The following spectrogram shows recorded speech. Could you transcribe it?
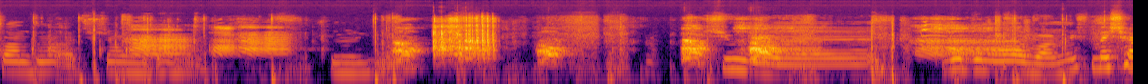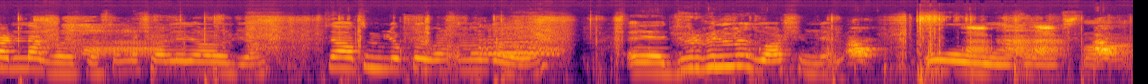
Sandığı açacağım. Şunları. Şimdi burada neler varmış? Meşaleler var arkadaşlar. Meşaleleri alacağım. De altın blokları var. Onları da alalım. Ee, dürbünümüz var şimdi. Oo, falan.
